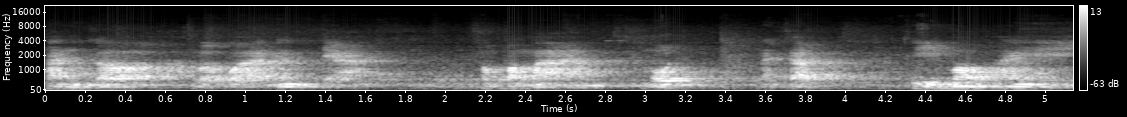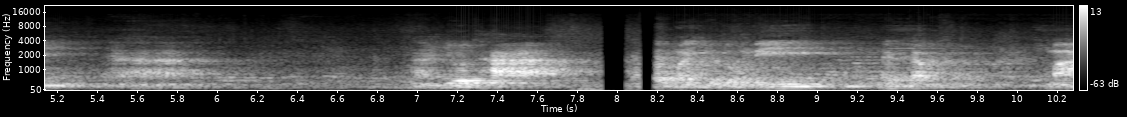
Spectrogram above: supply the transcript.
ท่านก็บอกว่าเนื่องจากงบประมาณหมดนะครับ ที่มอบให้อาโยธามาอยู่ตรงนี้นะครับ มา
